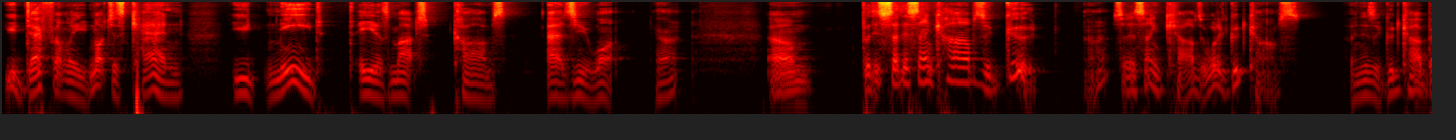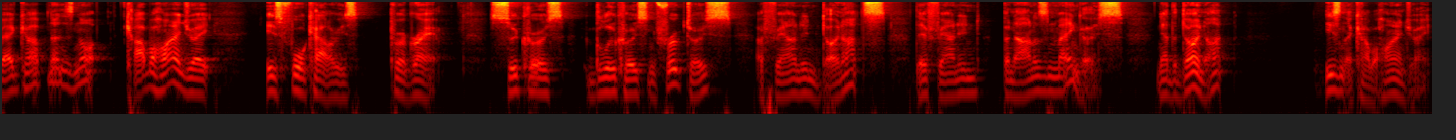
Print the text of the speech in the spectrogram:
you definitely not just can, you need to eat as much carbs as you want. All right. Um, but this, so they're saying carbs are good. Right? So they're saying carbs are what are good carbs? I mean, is it good carb, bad carb? No, there's not. Carbohydrate is four calories per gram. Sucrose, glucose, and fructose are found in donuts. They're found in bananas and mangoes. Now, the donut isn't a carbohydrate.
